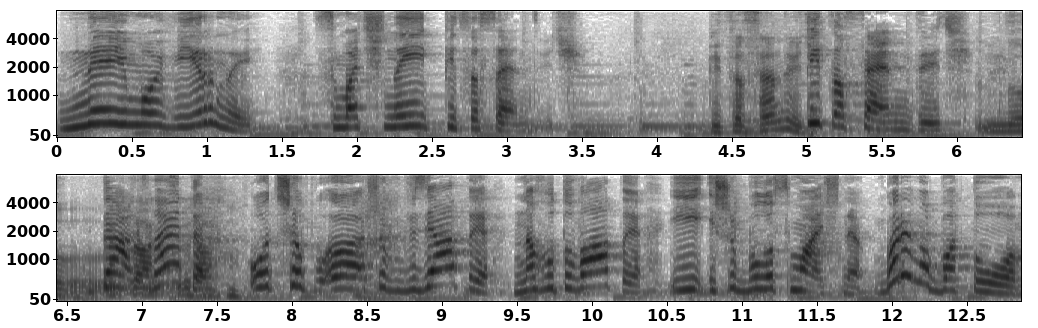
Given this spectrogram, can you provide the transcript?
неймовірний смачний піца-сендвіч. Піца сендвіч? Піца-сендвіч. Ну, Так, так, знаєте, так. от щоб, е, щоб взяти, наготувати і, і щоб було смачне. Беремо батон,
